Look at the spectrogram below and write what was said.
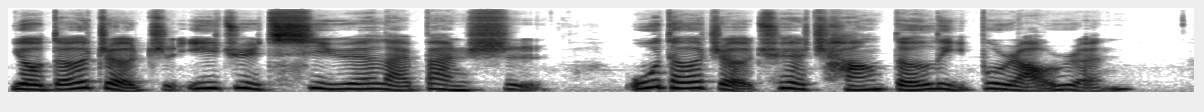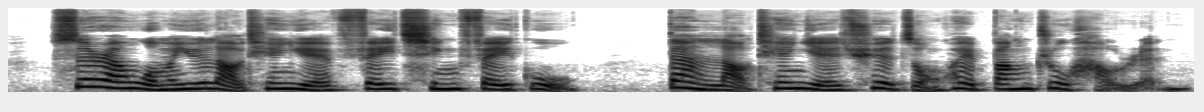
有德者只依据契约来办事，无德者却常得理不饶人。虽然我们与老天爷非亲非故，但老天爷却总会帮助好人。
